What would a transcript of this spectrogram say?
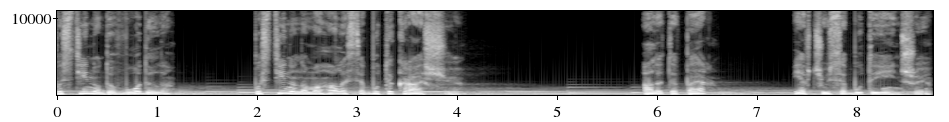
постійно доводила, постійно намагалася бути кращою. Але тепер я вчуся бути іншою,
